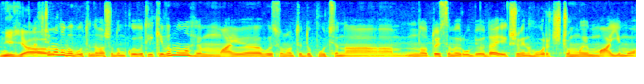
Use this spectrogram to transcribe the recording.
ні, я А що мало би бути, на вашу думку? От які вимоги має висунути до Путіна ну, той самий Рубіо? Да? Якщо він говорить, що ми маємо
